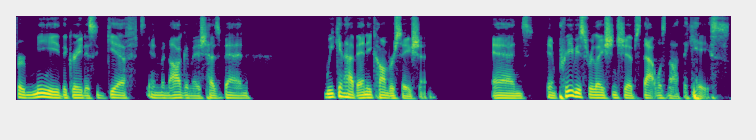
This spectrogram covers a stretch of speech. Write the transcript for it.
for me, the greatest gift in monogamish has been we can have any conversation. And in previous relationships, that was not the case.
